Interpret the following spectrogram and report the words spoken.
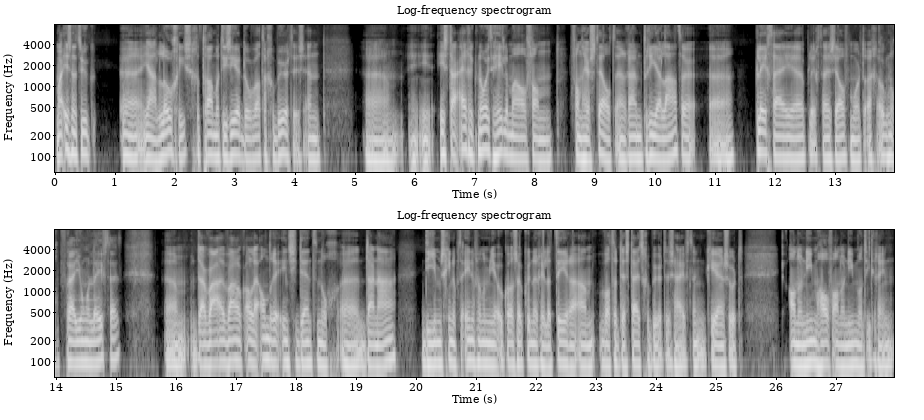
Maar is natuurlijk ja, logisch getraumatiseerd door wat er gebeurd is. En is daar eigenlijk nooit helemaal van, van hersteld. En ruim drie jaar later eh, pleegt, hij, eh, pleegt hij zelfmoord, ook nog op vrij jonge leeftijd. Ehm, daar wa- waren ook allerlei andere incidenten nog eh, daarna. Die je misschien op de een of andere manier ook wel zou kunnen relateren aan wat er destijds gebeurd is. Hij heeft een keer een soort anoniem, half anoniem, want iedereen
